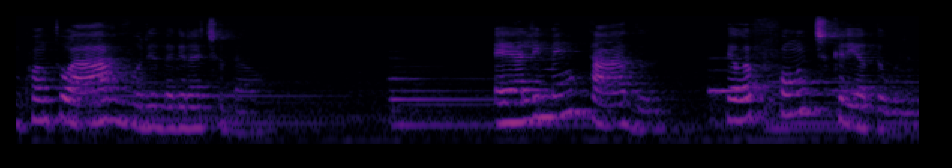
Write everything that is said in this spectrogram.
enquanto árvore da gratidão, é alimentado pela fonte criadora.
